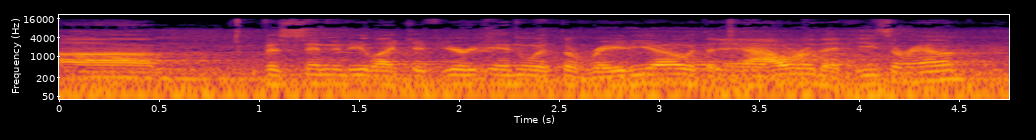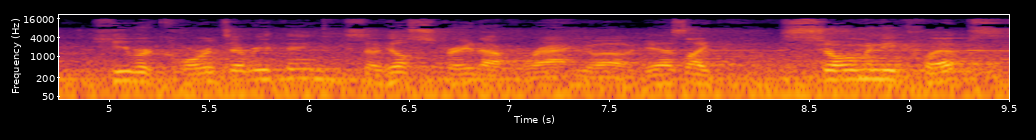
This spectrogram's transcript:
um, vicinity, like if you're in with the radio with the tower that he's around, he records everything. So he'll straight up rat you out. He has like so many clips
